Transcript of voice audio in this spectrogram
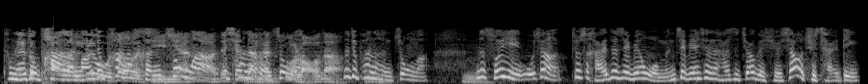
他们不就判了吗？就判了很重啊，判了现在还很重坐牢呢啊，那就判得很重啊。那所以我想，就是孩子这边，我们这边现在还是交给学校去裁定，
